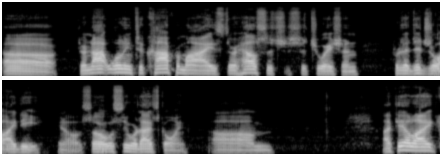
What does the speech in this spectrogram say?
uh, they're not willing to compromise their health situation for the digital ID. You know, so we'll see where that's going. Um, I feel like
